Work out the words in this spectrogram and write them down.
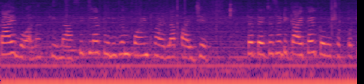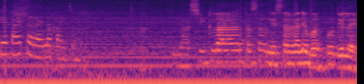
काय बुवा नक्की नाशिकला टुरिझम पॉईंट व्हायला पाहिजे तर त्याच्यासाठी काय काय करू शकतो किंवा काय करायला पाहिजे नाशिकला तसं निसर्गाने भरपूर दिलंय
